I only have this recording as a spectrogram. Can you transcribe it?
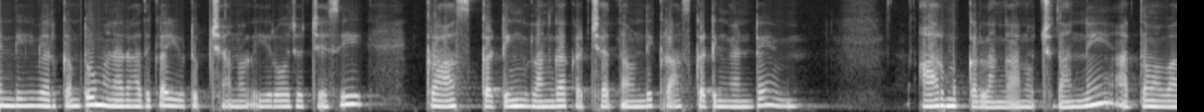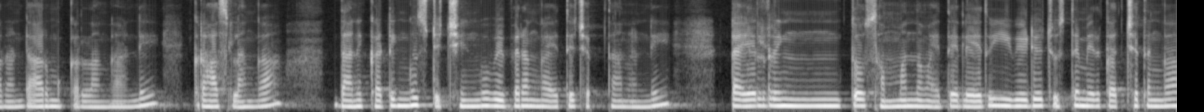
అండి. వెల్కమ్ టు మన రాధిక యూట్యూబ్ ఛానల్. ఈరోజు వచ్చేసి క్రాస్ కటింగ్ లంగా కట్ చేద్దామండి క్రాస్ కటింగ్ అంటే ఆరు ముక్కల లంగా అనొచ్చు దాన్ని అర్థం అవ్వాలంటే ఆరు ముక్కల లంగా అండి. క్రాస్ లంగా. దాని కటింగు స్టిచ్చింగ్ వివరంగా అయితే చెప్తానండి. టైలరింగ్తో సంబంధం అయితే లేదు. ఈ వీడియో చూస్తే మీరు ఖచ్చితంగా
